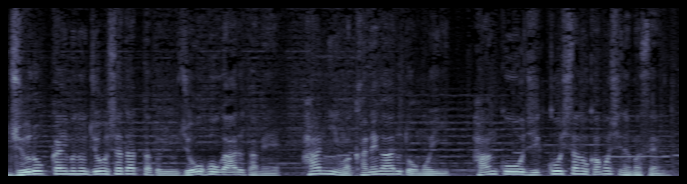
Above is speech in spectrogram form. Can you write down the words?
16回目の乗車だったという情報があるため犯人は金があると思い犯行を実行したのかもしれません。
